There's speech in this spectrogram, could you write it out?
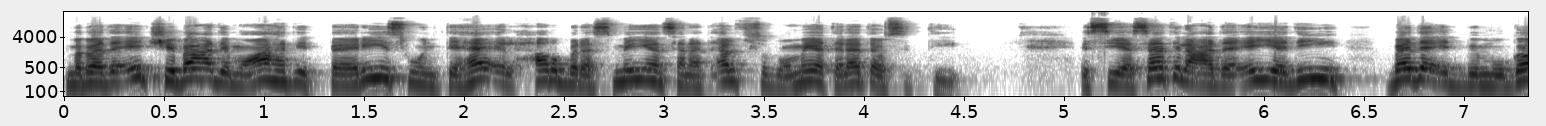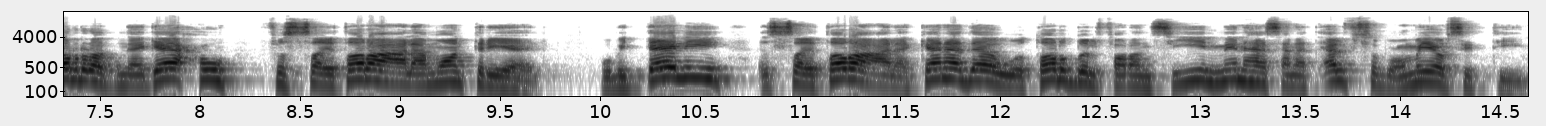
ما بدأتش بعد معاهدة باريس وانتهاء الحرب رسميا سنة 1763. السياسات العدائية دي بدأت بمجرد نجاحه في السيطرة على مونتريال وبالتالي السيطرة على كندا وطرد الفرنسيين منها سنة 1760.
